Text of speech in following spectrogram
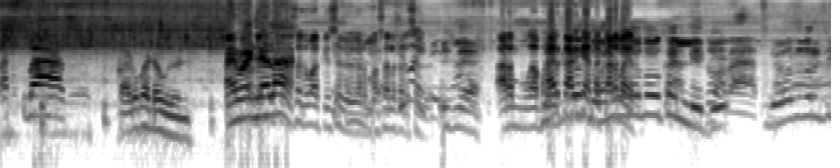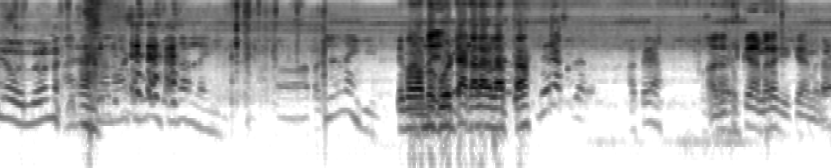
बस बस. काढू का डवळून काय म्हणलेला? सगळं बाकी सगळं कर मसाला कर सगळं. अरे बाहेर काढ की आता काढ बाहेर. खाल्ली ती. दिवसभर जेवलो ना. हे बघा भगवत टाका लागला आता. आता तू कॅमेरा घे कॅमेरा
